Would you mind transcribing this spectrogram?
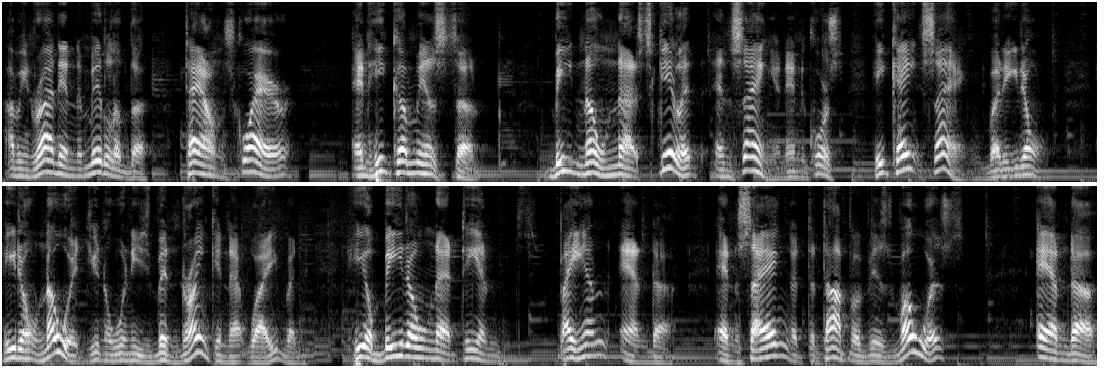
I mean, right in the middle of the town square, and he commenced to beating on that skillet and singing. And of course, he can't sing, but he don't he don't know it, you know, when he's been drinking that way. But he'll beat on that tin pan and uh, and sang at the top of his voice, and uh,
